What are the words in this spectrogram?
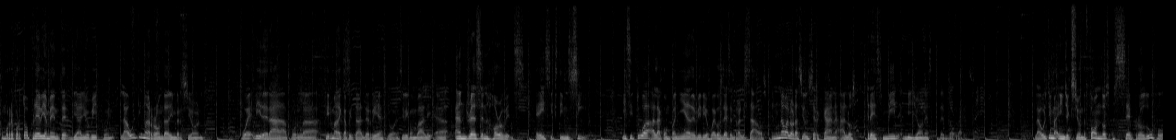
Como reportó previamente Diario Bitcoin, la última ronda de inversión fue liderada por la firma de capital de riesgo en Silicon Valley, uh, Andreessen Horowitz, A16Z, y sitúa a la compañía de videojuegos descentralizados en una valoración cercana a los 3 mil millones de dólares. La última inyección de fondos se produjo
